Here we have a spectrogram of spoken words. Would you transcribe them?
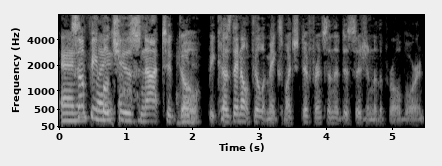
And some people like, ah, choose oh, not to go because they don't feel it makes much difference in the decision of the parole board.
